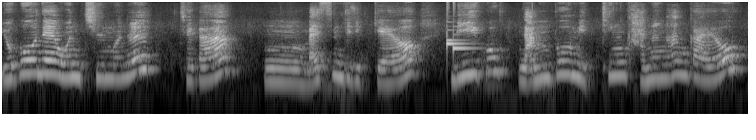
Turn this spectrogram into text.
요번에 온 질문을 제가 음, 말씀드릴게요. 미국 남부 미팅 가능한가요?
